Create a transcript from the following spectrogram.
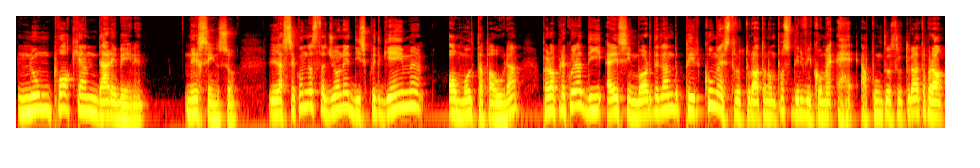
non può che andare bene. Nel senso, la seconda stagione di Squid Game ho molta paura, però per quella di Alice in Borderland, per come è strutturato, non posso dirvi come è appunto strutturato, però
